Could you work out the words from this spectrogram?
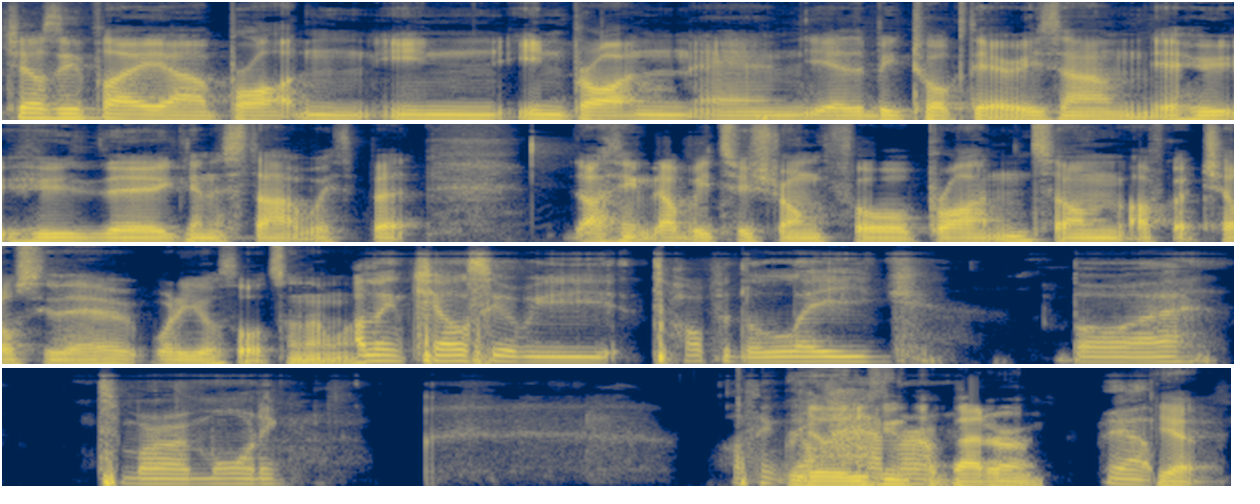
Chelsea play uh, Brighton in in Brighton, and yeah, the big talk there is um yeah who who they're going to start with, but I think they'll be too strong for Brighton, so I'm, I've got Chelsea there. What are your thoughts on that one? I think Chelsea will be top of the league by tomorrow morning. I think Really, you think they'll batter them? Yeah. Yep.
